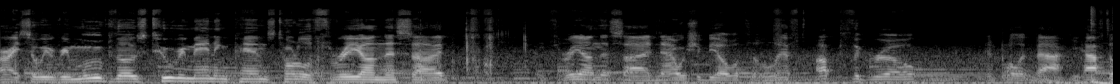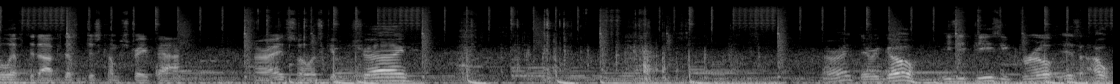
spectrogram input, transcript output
All right, so we've removed those two remaining pins, total of three on this side, three on this side. Now we should be able to lift up the grill and pull it back. You have to lift it up, it doesn't just come straight back. All right, so let's give it a try. All right, there we go. Easy peasy, grill is out.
